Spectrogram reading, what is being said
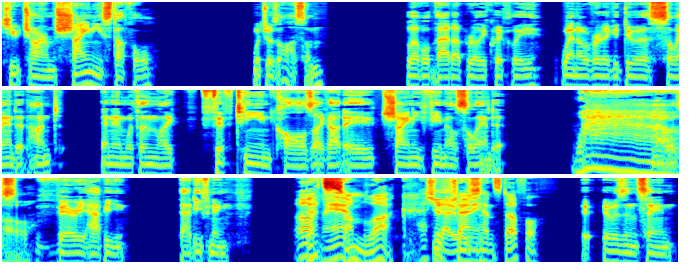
Cute Charm shiny Stufful, which was awesome. Leveled that up really quickly, went over to do a Salandit hunt, and then within like 15 calls, I got a shiny female Salandit. Wow. And I was very happy that evening. Oh That's man, some luck. I should Yeah, shiny was- hunt Stufful. It, it was insane.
